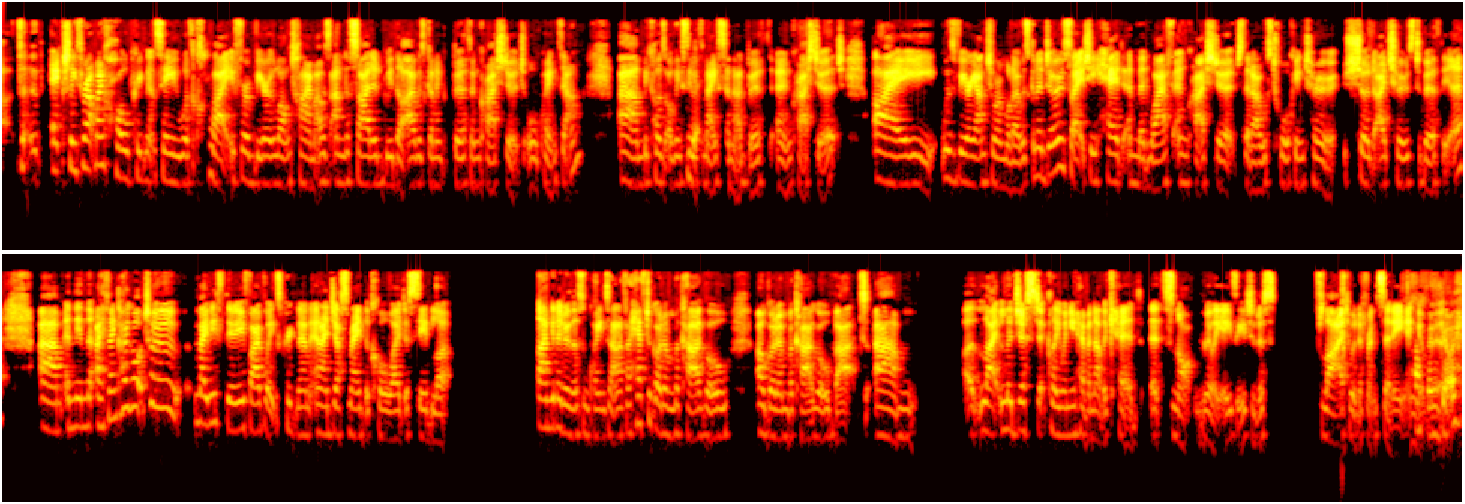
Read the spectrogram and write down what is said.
actually throughout my whole pregnancy with Clay for a very long time, I was undecided whether I was going to birth in Christchurch or Queenstown. Um, because obviously yeah. with Mason, I'd birth in Christchurch. I was very unsure on what I was going to do. So I actually had a midwife in Christchurch that I was talking to should I choose to birth there. Um, and then I think I got to maybe 35 weeks pregnant and I just made the call. I just said, look, I'm going to do this in Queenstown. If I have to go to Invercargill, I'll go to Invercargill. But um, uh, like logistically, when you have another kid, it's not really easy to just fly to a different city and Up and go. um,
